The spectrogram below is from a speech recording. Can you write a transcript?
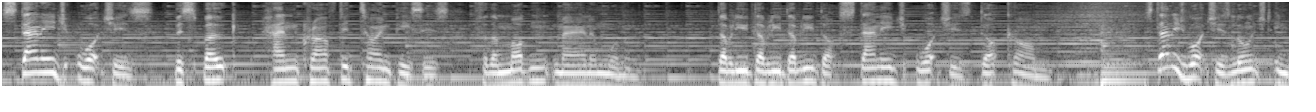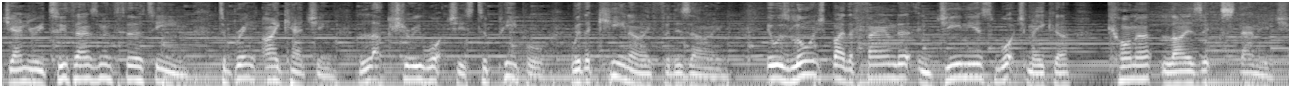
Stanage Watches, bespoke, handcrafted timepieces for the modern man and woman www.stanagewatches.com. Stanage Watches launched in January 2013 to bring eye catching, luxury watches to people with a keen eye for design. It was launched by the founder and genius watchmaker Connor Lysak Stanage.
